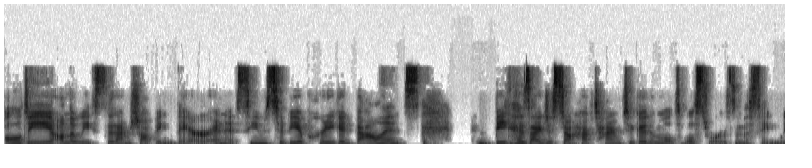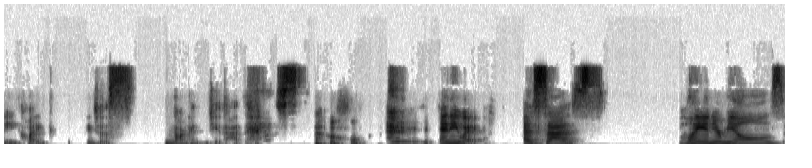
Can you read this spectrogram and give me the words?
Aldi on the weeks that I'm shopping there. And it seems to be a pretty good balance because I just don't have time to go to multiple stores in the same week. Like, I just not going to do that. so, anyway, assess plan your meals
